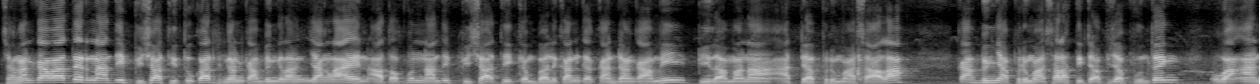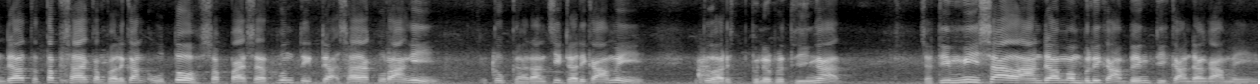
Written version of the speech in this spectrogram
Jangan khawatir nanti bisa ditukar dengan kambing yang lain ataupun nanti bisa dikembalikan ke kandang kami bila mana ada bermasalah. Kambingnya bermasalah tidak bisa bunting uang anda tetap saya kembalikan utuh sepeser pun tidak saya kurangi. Itu garansi dari kami. Itu harus benar-benar diingat. Jadi misal anda membeli kambing di kandang kami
